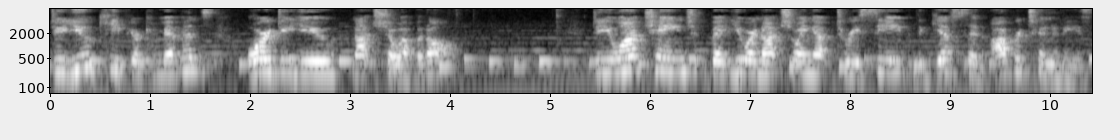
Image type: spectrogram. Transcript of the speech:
Do you keep your commitments or do you not show up at all? Do you want change but you are not showing up to receive the gifts and opportunities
